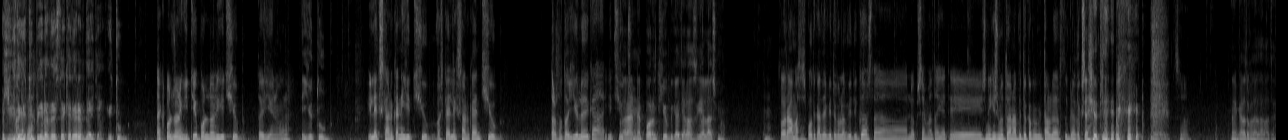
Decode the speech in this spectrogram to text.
Έχει βγει το Μαλάκα. YouTube, πήγαινε δες το, έχει κάτι ωραία βιντεάκια. YouTube. Εντάξει, πολλοί λένε YouTube, πολλοί λένε YouTube. Το ίδιο είναι, ωραία. Ή YouTube. Η λέξη κανονικά είναι YouTube. Βασικά η λέξη κανονικά είναι Tube. Τώρα αυτό το U λογικά YouTube. Τώρα αν είναι porn tube ή κάτι άλλο θα σας γελάσουμε. Τώρα άμα σας πω ότι κατέβηκε το Call of Duty Ghost θα λέω ψέματα γιατί συνεχίζουμε το ένα βίντεο κάποιο μετά άλλο αυτό δεν πρέπει να το ξέρετε. So, Ναι, καλά το καταλάβατε.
